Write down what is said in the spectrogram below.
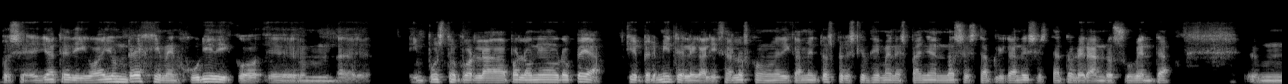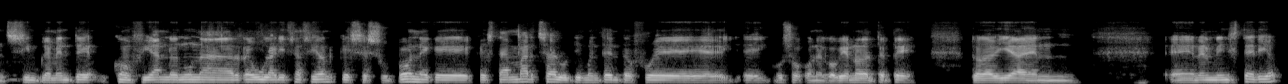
pues eh, ya te digo, hay un régimen jurídico em, impuesto por la, por la Unión Europea que permite legalizarlos como medicamentos, pero es que encima en España no se está aplicando y se está tolerando su venta, em, simplemente confiando en una regularización que se supone que, está en marcha. El último intento fue incluso con el gobierno del PP todavía en, en el ministerio,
